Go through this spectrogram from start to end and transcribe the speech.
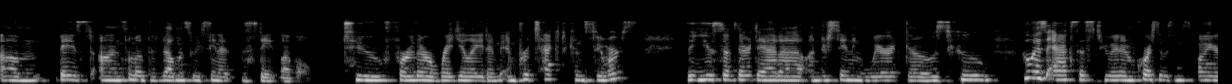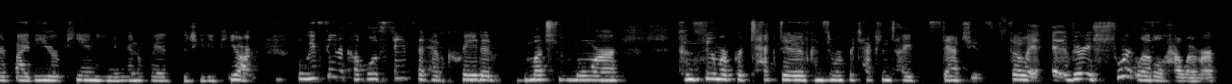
um, based on some of the developments we've seen at the state level to further regulate and, and protect consumers the use of their data, understanding where it goes, who, who has access to it. And of course, it was inspired by the European Union with the GDPR. But we've seen a couple of states that have created much more consumer protective, consumer protection type statutes. So at a very short level, however,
